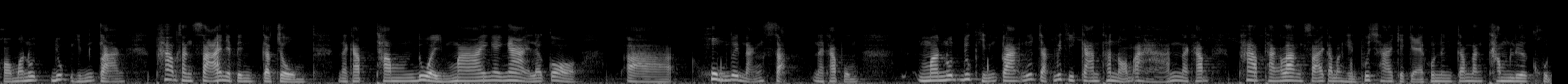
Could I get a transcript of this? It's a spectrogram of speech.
ของมนุษย์ยุคหินกลาง ภาพทางซ้ายเนี่ยเป็นกระโจมนะครับทำด้วยไม้ง่าย ๆ แล้วก็หุ้มด้วยหนังสัตว์นะครับผมมนุษย์ยุคหินกลางรู้จักวิธีการถนอมอาหารนะครับ ภาพทางล่างซ้ายกำลังเห็นผู้ชายแก่ๆคนหนึ่งกำลังทำเรือขุด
